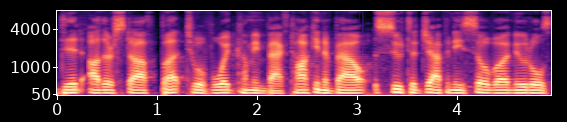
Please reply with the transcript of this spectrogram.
did other stuff, but to avoid coming back talking about Tsuta Japanese soba noodles,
